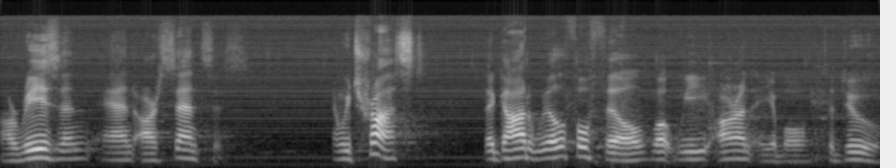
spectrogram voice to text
our reason and our senses. And we trust that God will fulfill what we are unable to do.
